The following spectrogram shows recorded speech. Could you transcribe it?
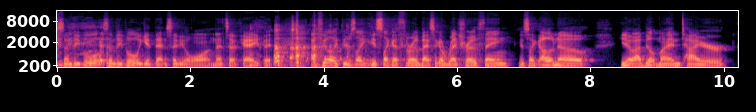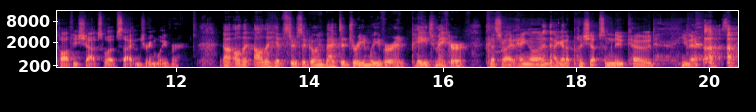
some people some people will get that and some people won't and that's okay but i feel like there's like it's like a throwback it's like a retro thing it's like oh no you know, I built my entire coffee shop's website in Dreamweaver. Uh, all the all the hipsters are going back to Dreamweaver and PageMaker. That's right. Hang on, I got to push up some new code. You know, so,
